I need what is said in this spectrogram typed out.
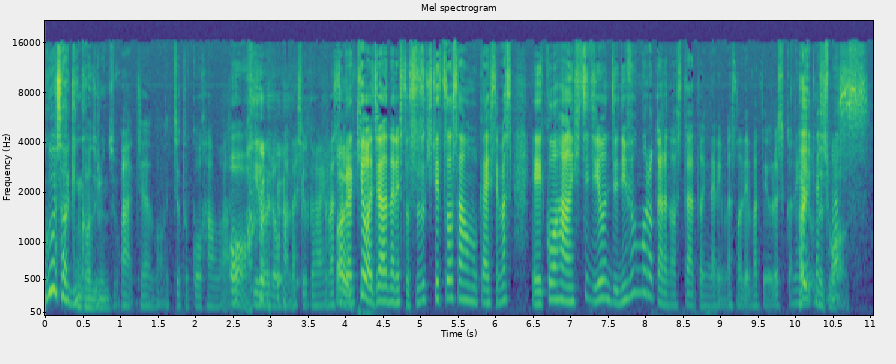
ごい最近感じるんですよ。あじゃあもうちょっと後半はいろいろお話を伺いますが、はい、今日はジャーナリスト鈴木哲夫さんをお迎えしてます、えー、後半7時42分頃からのスタートになりますのでまたよろしくお願いいたします。はい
